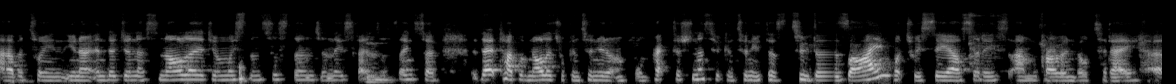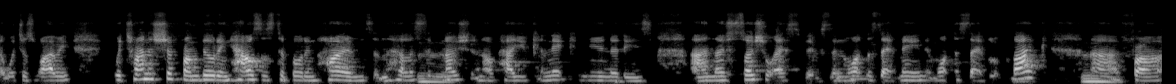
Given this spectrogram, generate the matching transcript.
uh, between you know indigenous knowledge and western systems and these kinds mm. of things so that type of knowledge will continue to inform practitioners who continue to, to design which we see our cities um, grow and build today uh, which is why we we're trying to shift from building houses to building homes and the holistic mm. notion of how you connect communities uh, and those social aspects and what does that mean and what does that look like mm. uh, from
